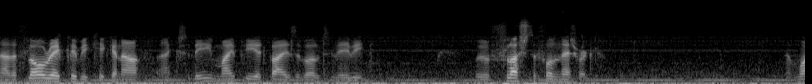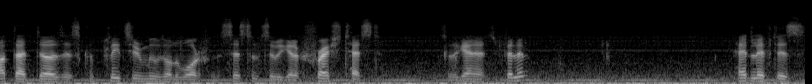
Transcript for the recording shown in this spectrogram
Now the flow rate could be kicking off actually, might be advisable to maybe we will flush the full network. And what that does is completely removes all the water from the system so we get a fresh test. So again it's filling. Head lift is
